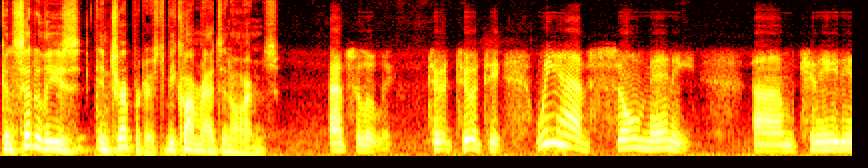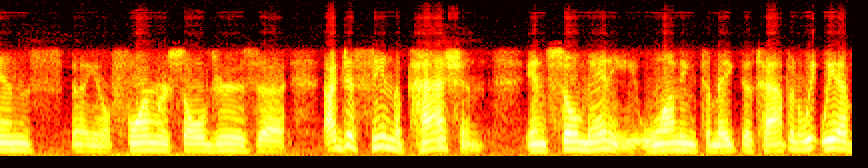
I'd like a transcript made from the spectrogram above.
consider these interpreters to be comrades in arms. Absolutely, to to a T. We have so many um, Canadians, uh, you know, former soldiers. Uh, I've just seen the passion in so many wanting to make this happen. We we have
